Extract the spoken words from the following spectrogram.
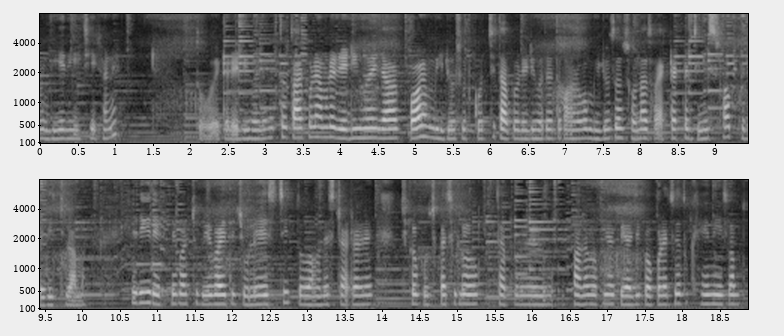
আমি দিয়ে দিয়েছি এখানে। তো এটা রেডি হয়ে যাবে। তো তারপরে আমরা রেডি হয়ে যাওয়ার পর আমি ভিডিও শ্যুট করছি। তারপর রেডি হতে হতে কোনো রকম ভিডিও তো শোনা সব একটা একটা জিনিস সব ফেলে দিচ্ছিল আমার। এদিকে দেখতে পাচ্ছ, বিয়ে বাড়িতে চলে এসেছি। তো আমাদের স্টার্টারে ছিল ফুচকা ছিল, তারপরে বাঁধাকপি আর পেঁয়াজি পকোড়া ছিল, তো খেয়ে নিয়েছিলাম। তো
